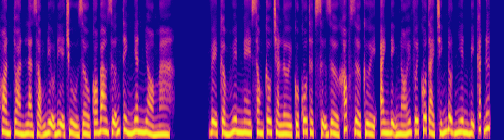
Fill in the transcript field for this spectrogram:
Hoàn toàn là giọng điệu địa chủ giàu có bao dưỡng tình nhân nhỏ mà. Vệ cẩm huyên nghe xong câu trả lời của cô thật sự giờ khóc giờ cười, anh định nói với cô tài chính đột nhiên bị cắt đứt,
